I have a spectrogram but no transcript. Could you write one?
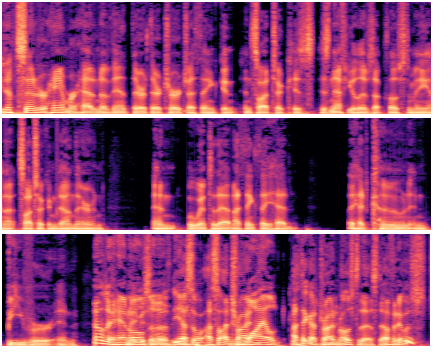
You know, Senator Hammer had an event there at their church, I think, and, and so I took his his nephew lives up close to me, and I, so I took him down there, and and we went to that, and I think they had they had coon and beaver and No, they had all maybe some the of the, yeah. So so I tried wild. I think I tried most of that stuff, and it was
